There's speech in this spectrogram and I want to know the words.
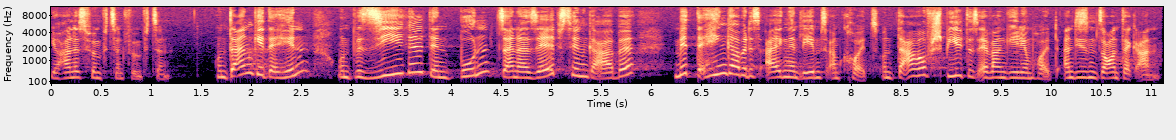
Johannes 15, 15. Und dann geht er hin und besiegelt den Bund seiner Selbsthingabe mit der Hingabe des eigenen Lebens am Kreuz. Und darauf spielt das Evangelium heute, an diesem Sonntag an.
